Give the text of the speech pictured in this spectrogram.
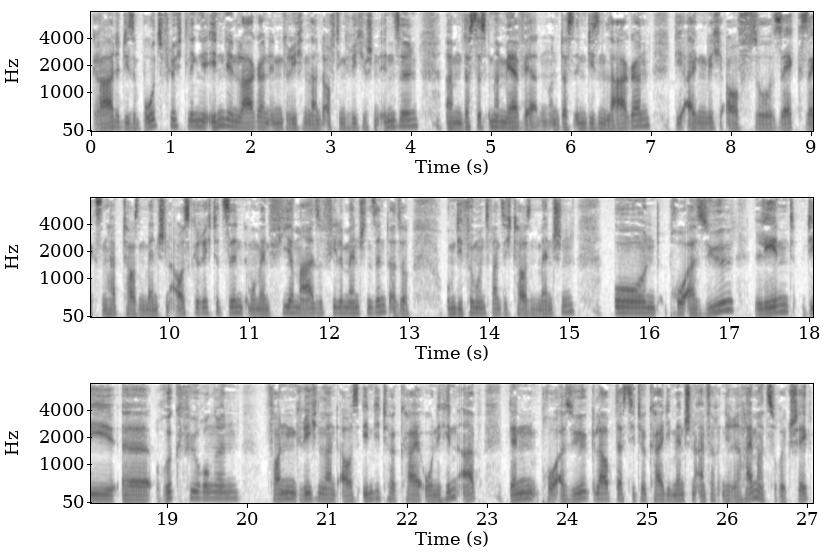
gerade diese Bootsflüchtlinge in den Lagern in Griechenland, auf den griechischen Inseln, ähm, dass das immer mehr werden und dass in diesen Lagern, die eigentlich auf so sechs, sechseinhalbtausend Menschen ausgerichtet sind, im Moment viermal so viele Menschen sind, also um die 25.000 Menschen. Und pro Asyl lehnt die äh, Rückführungen von Griechenland aus in die Türkei ohnehin ab, denn Pro Asyl glaubt, dass die Türkei die Menschen einfach in ihre Heimat zurückschickt,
